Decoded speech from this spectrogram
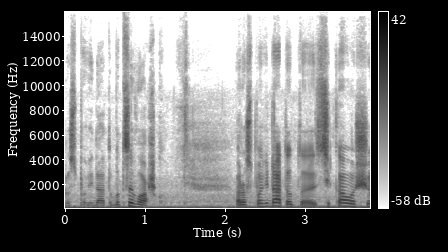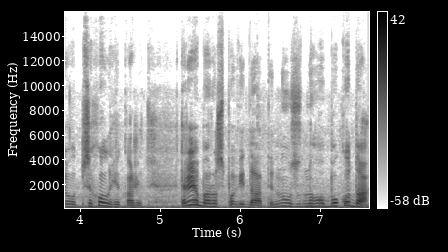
розповідати, бо це важко. Розповідати, от е, цікаво, що психологи кажуть, треба розповідати. Ну, з одного боку, да.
